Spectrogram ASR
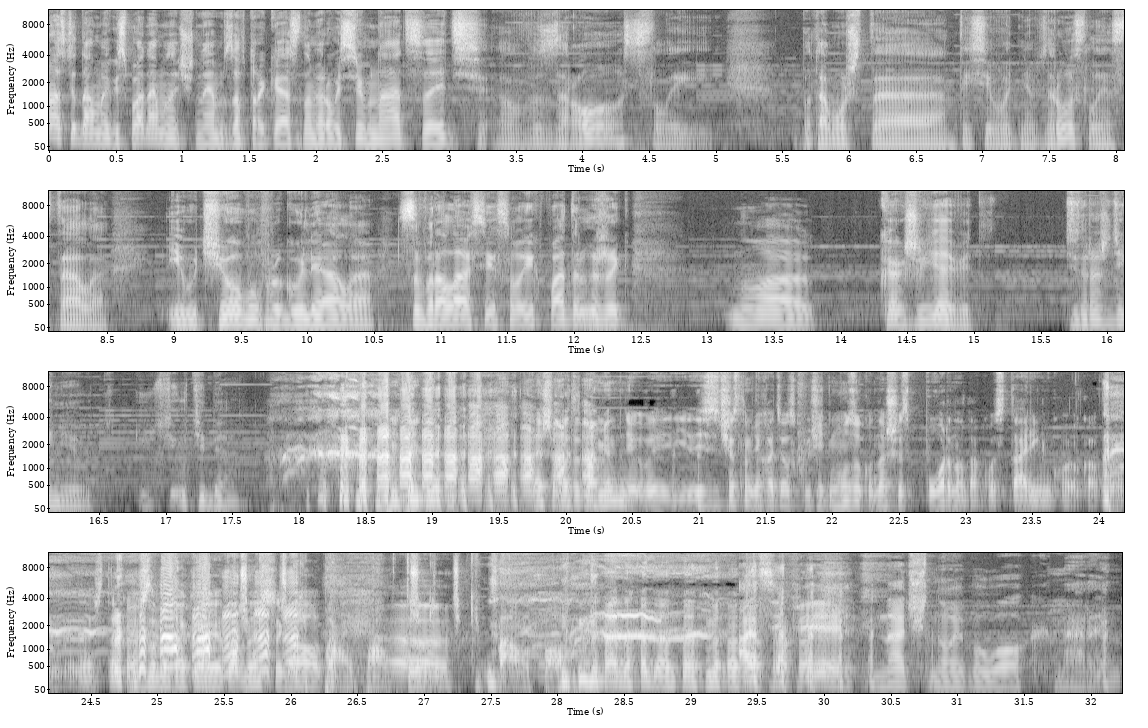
Здравствуйте, дамы и господа, мы начинаем завтракас номер 18 «Взрослый». Потому что ты сегодня взрослая стала, и учебу прогуляла, собрала всех своих подружек. Ну а как же я, ведь день рождения у, у тебя. Знаешь, в этот момент, если честно, мне хотелось включить музыку нашей спорно такую старенькую какую-нибудь, знаешь, такая, чтобы такое, там, знаешь, играло так. Да-да-да. А теперь ночной блок на рен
